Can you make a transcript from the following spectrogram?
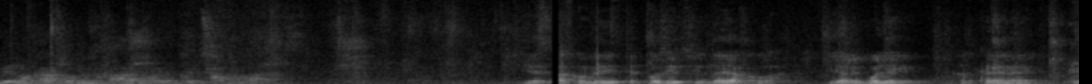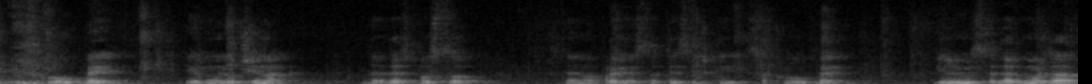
bilo kakvu montažu i kondicionalnu važnost. Jeste, kako vidite poziciju Dajakova? Je li bolje kad krene s klupe, jer mu je učinak 90% što je napravio statistički sa klupe, ili mislite da bi možda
